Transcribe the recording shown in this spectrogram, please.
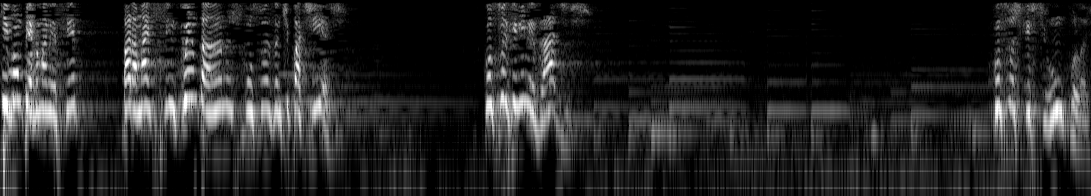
que vão permanecer para mais de 50 anos com suas antipatias, com suas inimizades. Com suas questiúnculas.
